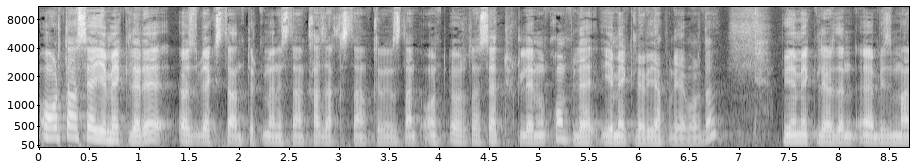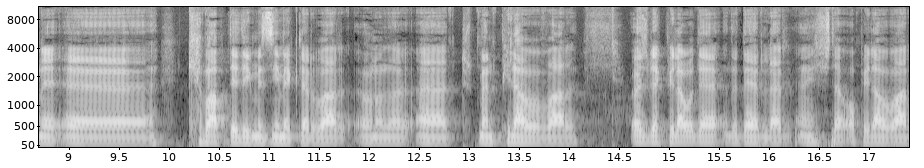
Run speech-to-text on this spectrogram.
Orta Asya yemekleri Özbekistan, Türkmenistan, Kazakistan, Kırgızistan, Orta Asya Türklerinin komple yemekleri yapılıyor burada. Bu yemeklerden e, bizim hani e, kebap dediğimiz yemekler var. Ondan sonra, e, Türkmen pilavı var. Özbek pilavı de, de derler. E, işte o pilav var.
